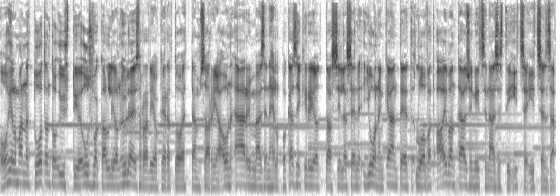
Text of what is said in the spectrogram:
Ohjelman tuotantoyhtiö Usvakallion yleisradio kertoo, että sarja on äärimmäisen helppo käsikirjoittaa, sillä sen juonen käänteet luovat aivan täysin itsenäisesti itse itsensä.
